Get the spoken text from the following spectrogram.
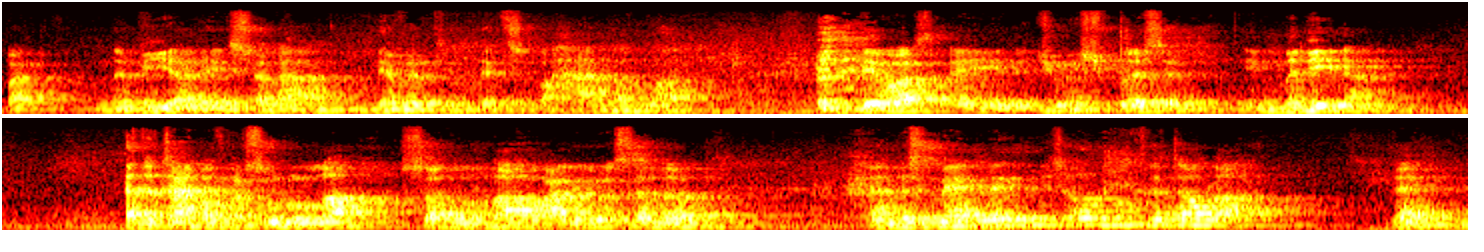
But Nabi alayhi salam never did that, subhanallah. There was a Jewish person in Medina at the time of Rasulullah sallallahu alayhi wasallam, and this man read in his own book, the Torah, eh,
